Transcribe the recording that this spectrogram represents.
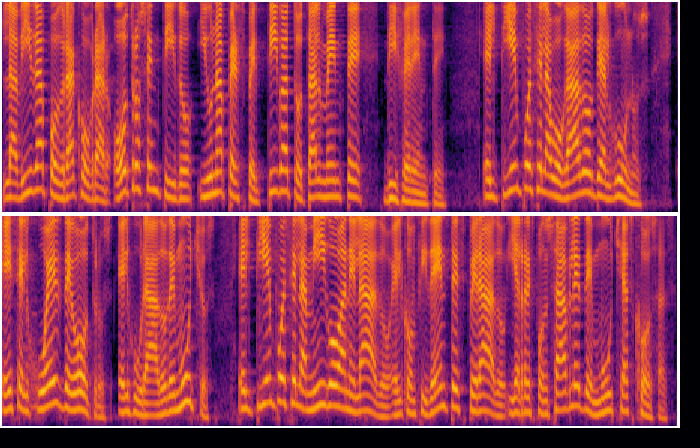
la vida podrá cobrar otro sentido y una perspectiva totalmente diferente. El tiempo es el abogado de algunos, es el juez de otros, el jurado de muchos. El tiempo es el amigo anhelado, el confidente esperado y el responsable de muchas cosas.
